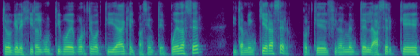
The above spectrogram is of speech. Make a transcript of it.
tengo que elegir algún tipo de deporte o actividad que el paciente pueda hacer y también quiera hacer, porque finalmente el hacer que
